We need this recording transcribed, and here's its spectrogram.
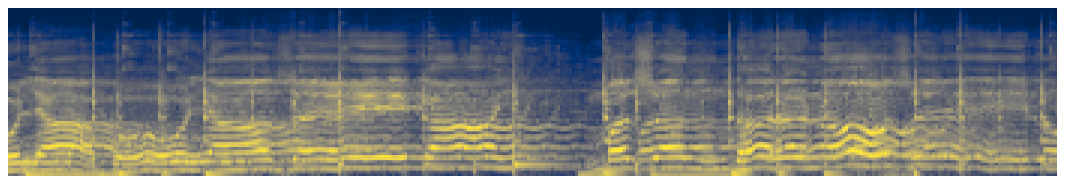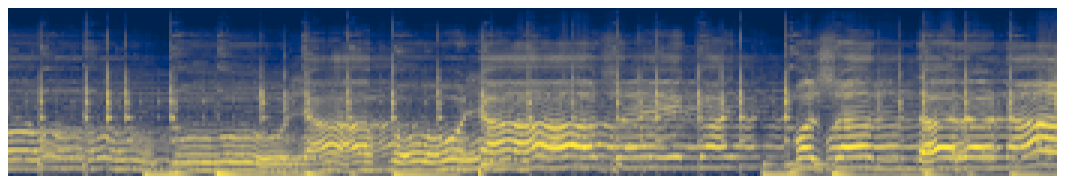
બોલ્યા બોલ્યા સે કાઈ? મસંધર નો સેલો. બોલ્યા બોલ્યા સે કાઈ? મસંધર ના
